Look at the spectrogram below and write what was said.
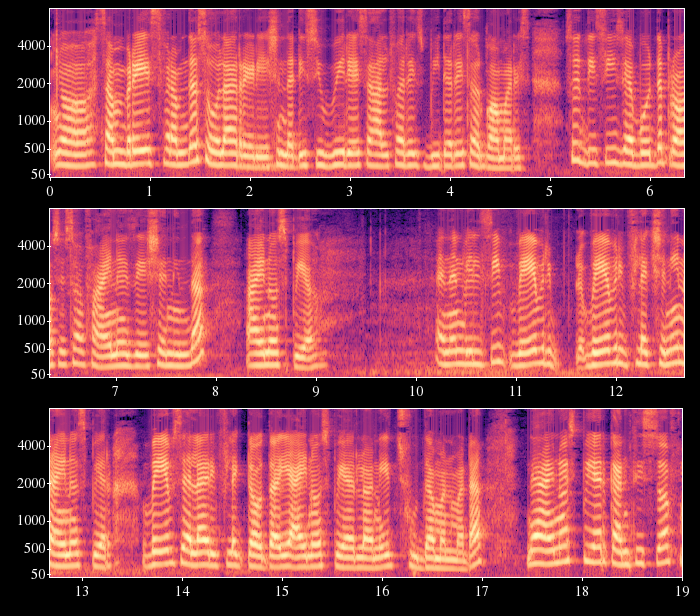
Uh, some rays from the solar radiation that is UV rays, alpha rays, beta rays or gamma rays. So this is about the process of ionization in the ionosphere. And then will see wave wave reflection in ionosphere waves ఎలా రిఫ్లెక్ట్ అవుతాయి ఐనోస్పియర్లో అనేది చూద్దాం అనమాట ద ఐనోస్పియర్ కన్సిస్ట్ ఆఫ్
